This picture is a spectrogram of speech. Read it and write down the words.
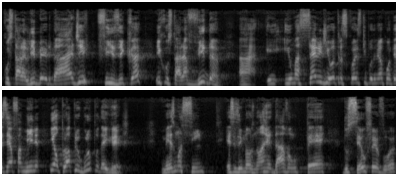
custar a liberdade física e custar a vida. Ah, e, e uma série de outras coisas que poderiam acontecer à família e ao próprio grupo da igreja. Mesmo assim, esses irmãos não arredavam o pé do seu fervor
